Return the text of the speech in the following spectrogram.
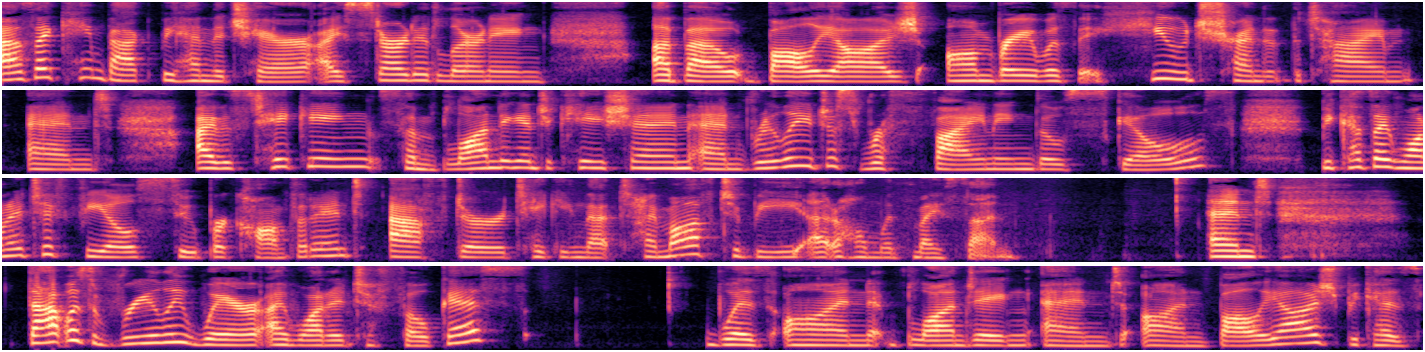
as I came back behind the chair, I started learning about balayage. Ombre was a huge trend at the time, and I was taking some blonding education and really just refining those skills because I wanted to feel super confident after taking that time off to be at home with my son. And that was really where I wanted to focus was on blonding and on balayage because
